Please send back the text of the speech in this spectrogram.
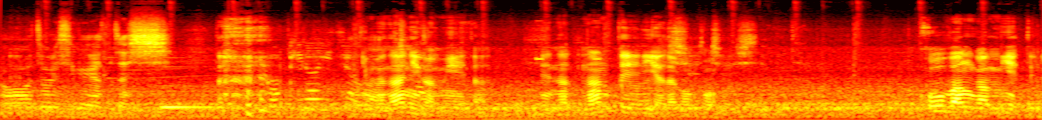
ああ通り過ぎやったし5キロ以上夫今何が見えた？えななんてエリアだここ？交番が見えてる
